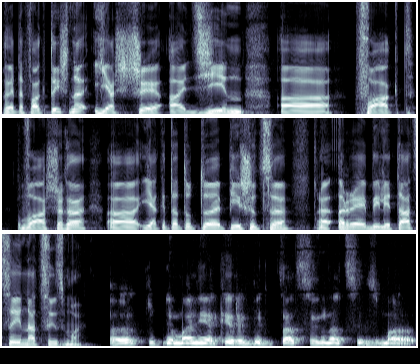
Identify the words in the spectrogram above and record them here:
Гэта фактычна яшчэ один а факт вашага як это тут пішется рэабілітацыі нацызма? Тут няма ніякай рэабілітацыі нацызма.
